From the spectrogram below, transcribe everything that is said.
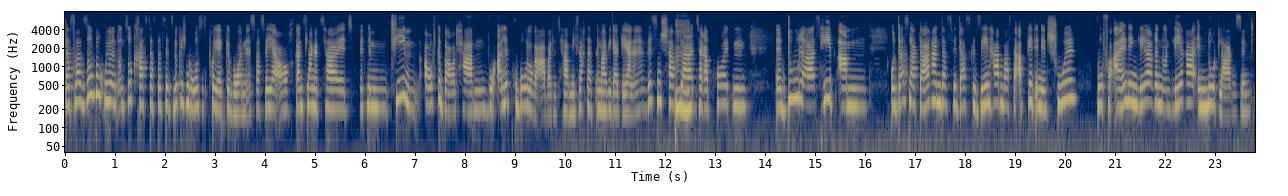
das war so berührend und so krass, dass das jetzt wirklich ein großes Projekt geworden ist, was wir ja auch ganz lange Zeit mit einem Team aufgebaut haben, wo alle pro bono gearbeitet haben. Ich sage das immer wieder gerne. Ne? Wissenschaftler, mhm. Therapeuten, äh, Doulas, Hebammen. Und das lag daran, dass wir das gesehen haben, was da abgeht in den Schulen, wo vor allen Dingen Lehrerinnen und Lehrer in Notlagen sind.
